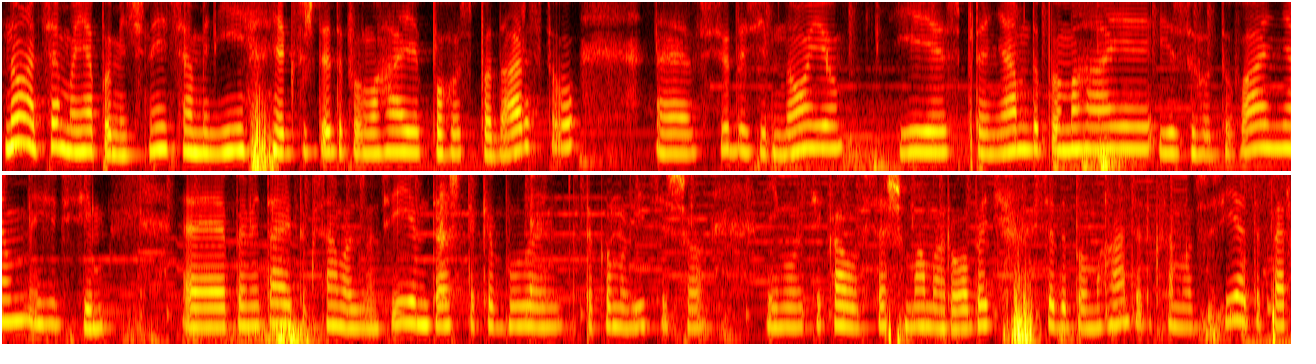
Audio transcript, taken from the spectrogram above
Ну, а це моя помічниця мені, як завжди, допомагає по господарству. Всюди зі мною. І з пранням допомагає, і з готуванням, і зі всім. Е, Пам'ятаю, так само з Матвієм теж таке було в такому віці, що йому цікаво все, що мама робить, все допомагати. Так само Софія тепер.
